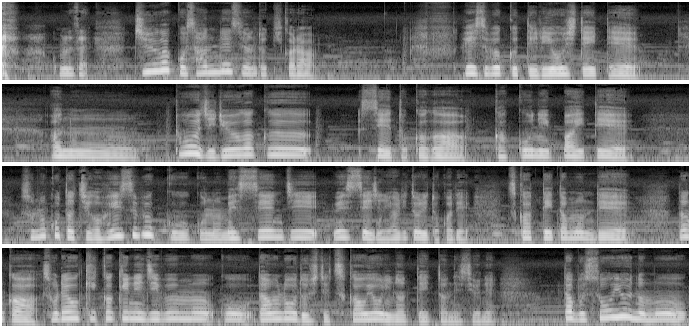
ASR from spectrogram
ごめんなさい中学校3年生の時から Facebook って利用していてあのー、当時留学生とかが学校にいっぱいいてその子たちが Facebook をこのメッセージメッセージのやり取りとかで使っていたもんでなんかそれをきっかけに自分もこうダウンロードして使うようになっていったんですよね。多分そういうのも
